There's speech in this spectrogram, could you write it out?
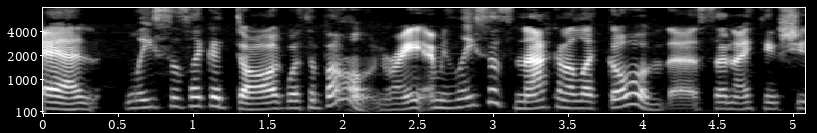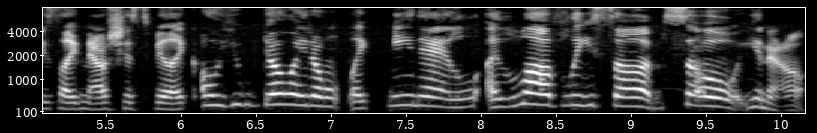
And Lisa's like a dog with a bone, right? I mean, Lisa's not going to let go of this. And I think she's like, now she has to be like, oh, you know, I don't like mean it. I, I love Lisa. I'm so, you know,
